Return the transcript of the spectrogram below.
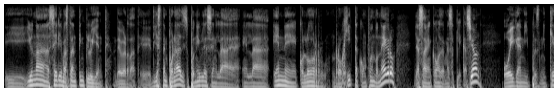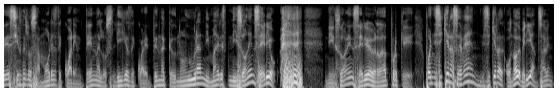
Y, una serie bastante incluyente, de verdad. 10 eh, temporadas disponibles en la, en la N color rojita con fondo negro. Ya saben cómo se llama esa aplicación. Oigan, y pues ni qué decir de los amores de cuarentena, los ligues de cuarentena que no duran ni madres, ni son en serio. ni son en serio de verdad porque pues ni siquiera se ven, ni siquiera, o no deberían, ¿saben?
